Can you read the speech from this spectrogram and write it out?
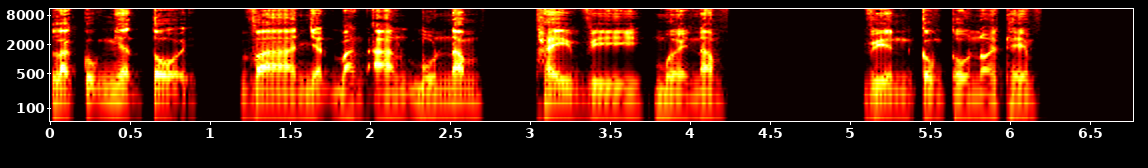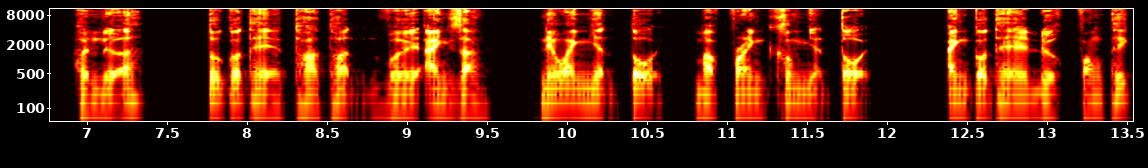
là cũng nhận tội và nhận bản án 4 năm thay vì 10 năm. Viên công tố nói thêm. Hơn nữa, tôi có thể thỏa thuận với anh rằng nếu anh nhận tội mà Frank không nhận tội, anh có thể được phóng thích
